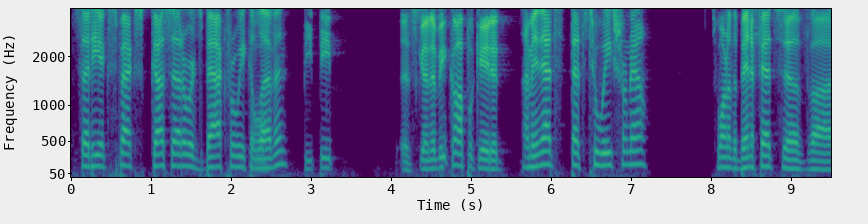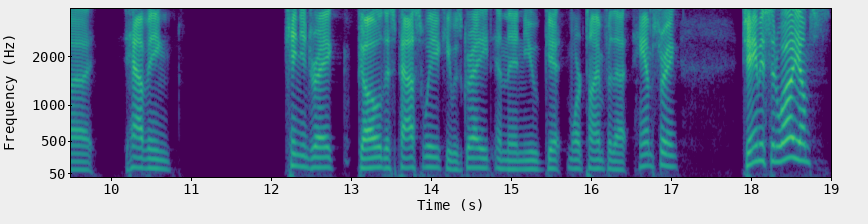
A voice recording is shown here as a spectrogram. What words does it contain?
said he expects Gus Edwards back for Week 11. Beep beep. It's going to be complicated. I mean, that's that's two weeks from now. It's one of the benefits of uh, having Kenyan Drake go this past week. He was great, and then you get more time for that hamstring. Jameson Williams,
